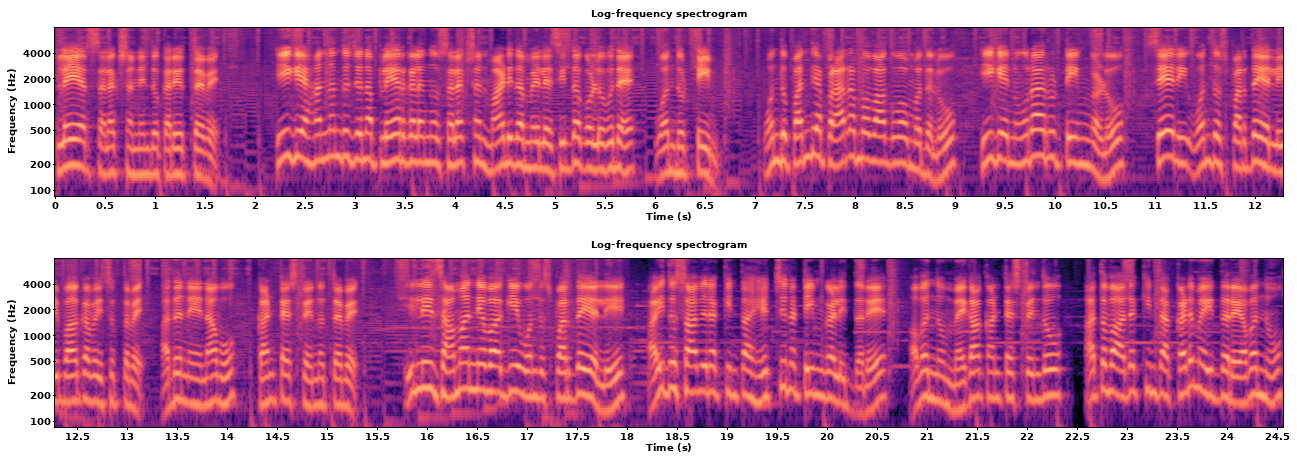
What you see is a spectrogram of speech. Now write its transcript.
ಪ್ಲೇಯರ್ ಸೆಲೆಕ್ಷನ್ ಎಂದು ಕರೆಯುತ್ತೇವೆ. ಹೀಗೆ ಹನ್ನೊಂದು ಜನ ಪ್ಲೇಯರ್ಗಳನ್ನು ಸೆಲೆಕ್ಷನ್ ಮಾಡಿದ ಮೇಲೆ ಸಿದ್ಧಗೊಳ್ಳುವುದೇ ಒಂದು ಟೀಮ್. ಒಂದು ಪಂದ್ಯ ಪ್ರಾರಂಭವಾಗುವ ಮೊದಲು ಹೀಗೆ ನೂರಾರು ಟೀಮ್ಗಳು ಸೇರಿ ಒಂದು ಸ್ಪರ್ಧೆಯಲ್ಲಿ ಭಾಗವಹಿಸುತ್ತವೆ. ಅದನ್ನೇ ನಾವು ಕಂಟೆಸ್ಟ್ ಎನ್ನುತ್ತೇವೆ. ಇಲ್ಲಿ ಸಾಮಾನ್ಯವಾಗಿ ಒಂದು ಸ್ಪರ್ಧೆಯಲ್ಲಿ ಐದು ಸಾವಿರಕ್ಕಿಂತ ಹೆಚ್ಚಿನ ಟೀಮ್ಗಳಿದ್ದರೆ ಅವನ್ನು ಮೆಗಾ ಕಂಟೆಸ್ಟ್ ಎಂದು ಅಥವಾ ಅದಕ್ಕಿಂತ ಕಡಿಮೆ ಇದ್ದರೆ ಅವನ್ನು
